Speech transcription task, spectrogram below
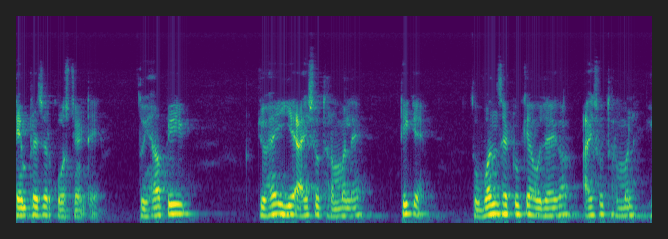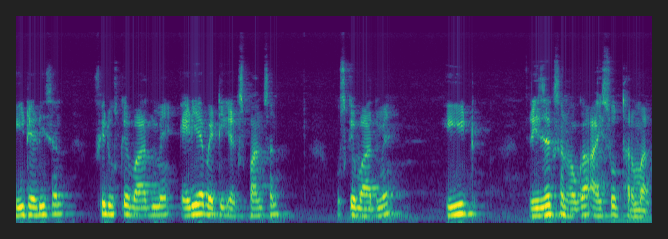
टेम्परेचर कॉन्स्टेंट है। तो यहाँ पे जो है ये आइसोथर्मल है, ठीक है? तो वन से टू क्या हो जाएगा? आइसोथर्मल हीट एडिशन फिर उसके बाद में एडियाबेटिक एक्सपांसन उसके बाद में हीट रिजेक्शन होगा आइसोथर्मल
